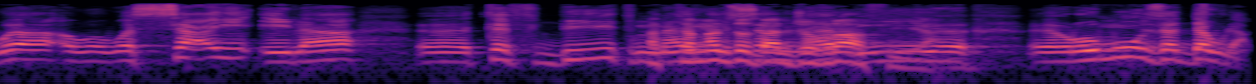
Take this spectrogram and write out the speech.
والسعي إلى تثبيت ما التمدد الجغرافي يعني. رموز الدولة.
